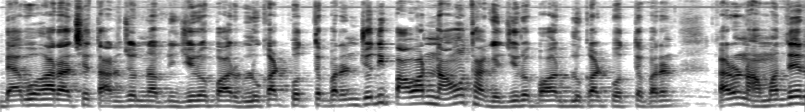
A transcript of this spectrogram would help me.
ব্যবহার আছে, তার জন্য আপনি জিরো পাওয়ার ব্লু কার্ড পরতে পারেন। যদি পাওয়ার নাও থাকে জিরো পাওয়ার ব্লু কার্ড পারেন। কারণ আমাদের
